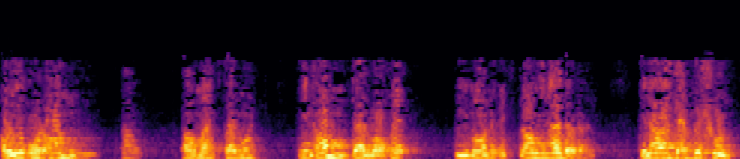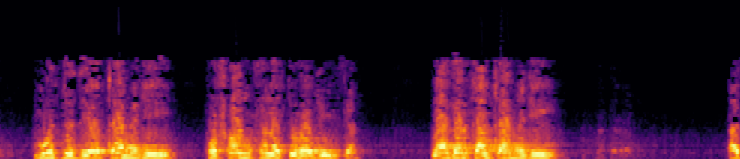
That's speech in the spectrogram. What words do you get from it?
آیه قرآن آمد فرمان اینها در واقع ایمان اسلامی ندارن. اینا اگر بشون مزد زیادتر بدی خوشحال میشن از تو راضی میشن. و اگر کمتر میدی از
